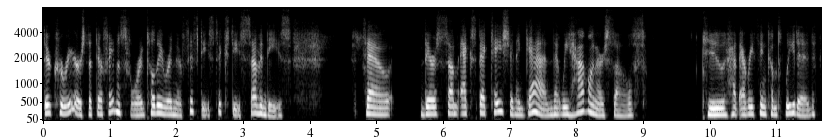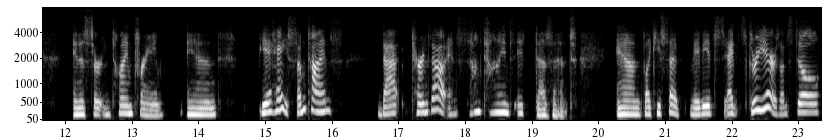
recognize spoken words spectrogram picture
their careers that they're famous for until they were in their 50s, 60s, 70s. So there's some expectation again that we have on ourselves to have everything completed in a certain time frame. And yeah, hey, sometimes that turns out and sometimes it doesn't. And like he said, maybe it's it's three years. I'm still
